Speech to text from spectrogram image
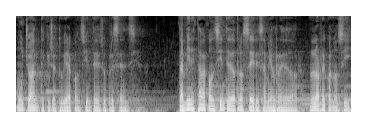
mucho antes que yo estuviera consciente de su presencia. También estaba consciente de otros seres a mi alrededor. No los reconocí,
